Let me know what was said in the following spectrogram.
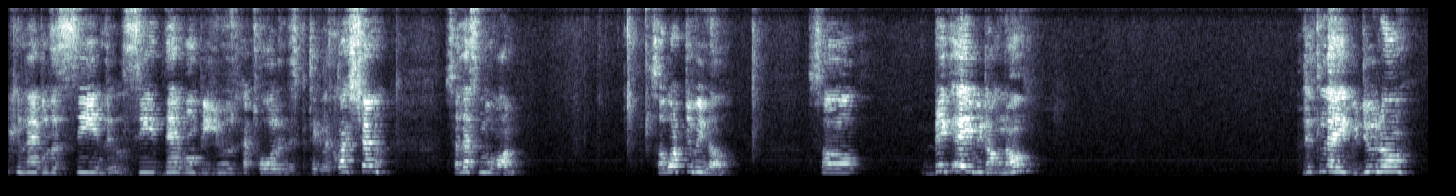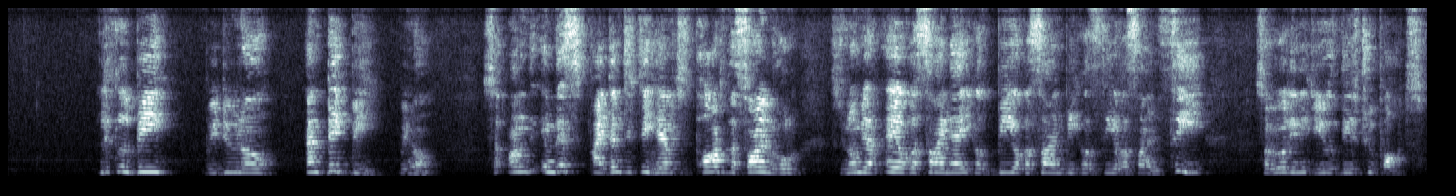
we can label the C and little c, they won't be used at all in this particular question. So let's move on. So what do we know? So big A we don't know. Little a we do know. Little b we do know. And big B we know. So on in this identity here, which is part of the sine rule, so you normally have A over sine A equals B over sine B equals C over sine C. So we only need to use these two parts.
